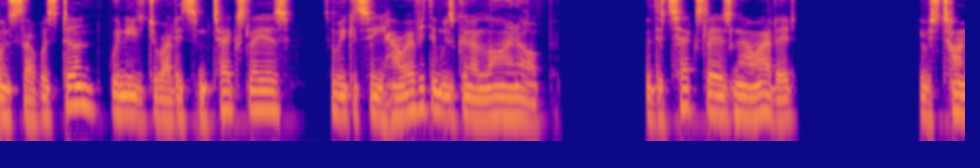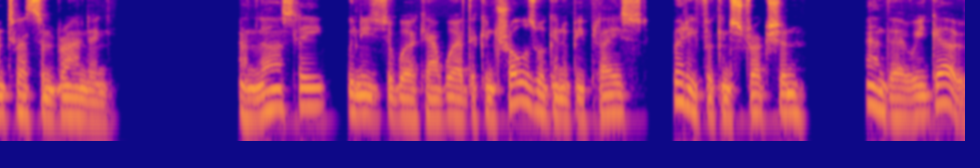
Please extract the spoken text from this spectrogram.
Once that was done, we needed to add in some text layers so we could see how everything was going to line up. With the text layers now added, it was time to add some branding. And lastly, we needed to work out where the controls were going to be placed, ready for construction, and there we go.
